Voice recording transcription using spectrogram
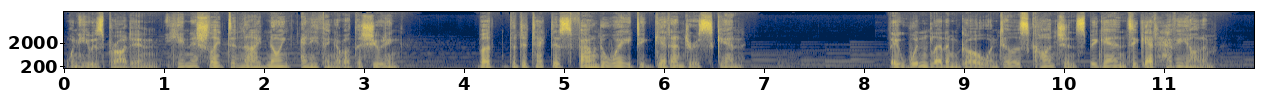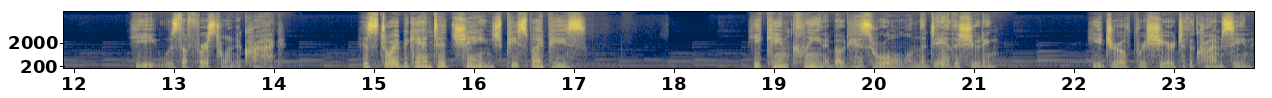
When he was brought in, he initially denied knowing anything about the shooting, but the detectives found a way to get under his skin. They wouldn't let him go until his conscience began to get heavy on him. He was the first one to crack. His story began to change piece by piece. He came clean about his role on the day of the shooting. He drove Brashear to the crime scene.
